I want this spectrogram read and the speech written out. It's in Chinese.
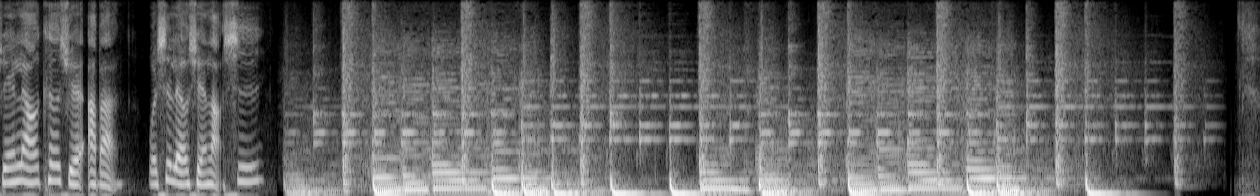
玄聊科学阿爸，我是刘璇老师。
